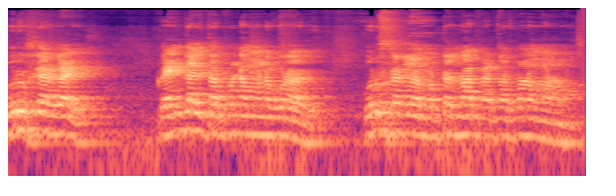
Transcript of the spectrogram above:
புருஷர்கள் பெண்கள் தர்ப்பணம் பண்ணக்கூடாது. புருஷர்களை மட்டும்தான் தர்ப்பணம் பண்ணணும்.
